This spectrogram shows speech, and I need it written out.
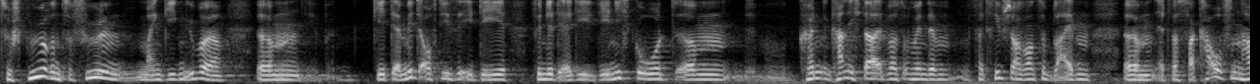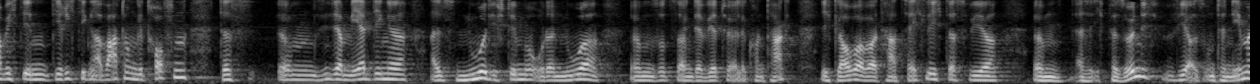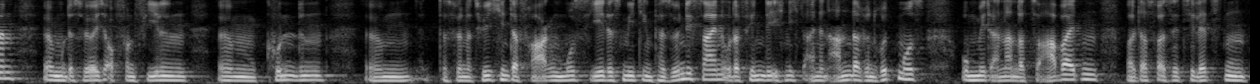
zu spüren, zu fühlen, mein Gegenüber. Ähm, Geht der mit auf diese Idee? Findet er die Idee nicht gut? Ähm, können, kann ich da etwas, um in dem Vertriebsjargon zu bleiben, ähm, etwas verkaufen? Habe ich den, die richtigen Erwartungen getroffen? Das ähm, sind ja mehr Dinge als nur die Stimme oder nur ähm, sozusagen der virtuelle Kontakt. Ich glaube aber tatsächlich, dass wir, ähm, also ich persönlich, wir als Unternehmen, ähm, und das höre ich auch von vielen ähm, Kunden, dass wir natürlich hinterfragen, muss jedes Meeting persönlich sein oder finde ich nicht einen anderen Rhythmus, um miteinander zu arbeiten, weil das, was jetzt die letzten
